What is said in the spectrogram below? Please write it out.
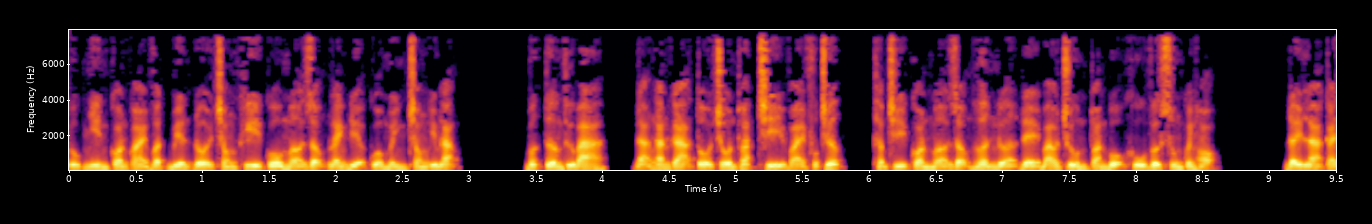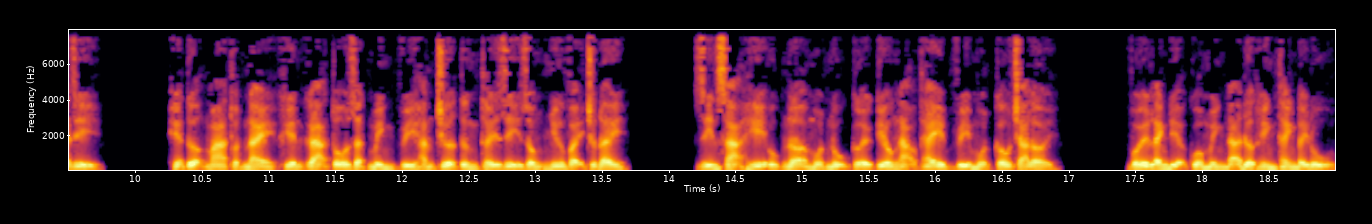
ục nhìn con quái vật biến đổi trong khi cô mở rộng lãnh địa của mình trong im lặng. Bức tường thứ ba đã ngăn gạ tổ trốn thoát chỉ vài phút trước, thậm chí còn mở rộng hơn nữa để bao trùm toàn bộ khu vực xung quanh họ. Đây là cái gì? Hiện tượng ma thuật này khiến gạ tổ giật mình vì hắn chưa từng thấy gì giống như vậy trước đây. Jin xạ Hỉ ục nở một nụ cười kiêu ngạo thay vì một câu trả lời. Với lãnh địa của mình đã được hình thành đầy đủ,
